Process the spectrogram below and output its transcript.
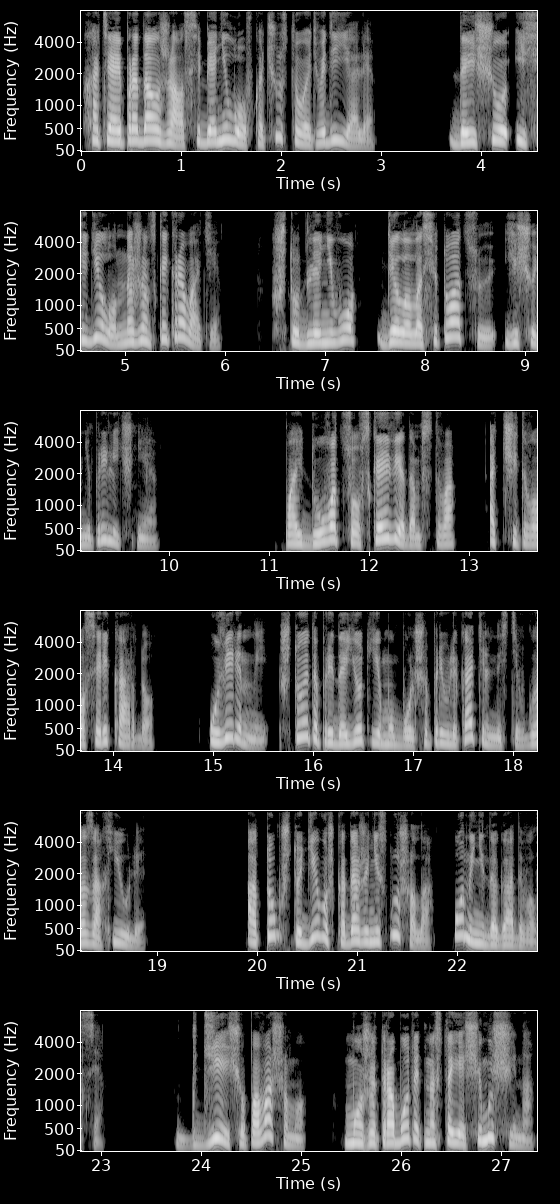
хотя и продолжал себя неловко чувствовать в одеяле. Да еще и сидел он на женской кровати, что для него делало ситуацию еще неприличнее. «Пойду в отцовское ведомство», — отчитывался Рикардо, уверенный, что это придает ему больше привлекательности в глазах Юли. О том, что девушка даже не слушала, он и не догадывался. «Где еще, по-вашему, может работать настоящий мужчина?»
